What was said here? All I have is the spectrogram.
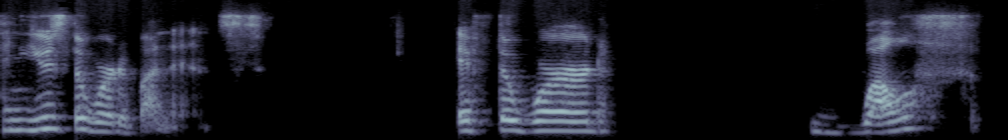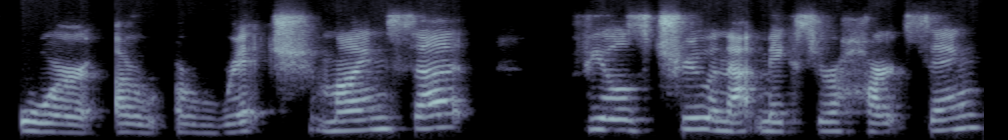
then use the word abundance. If the word wealth or a, a rich mindset feels true and that makes your heart sing,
